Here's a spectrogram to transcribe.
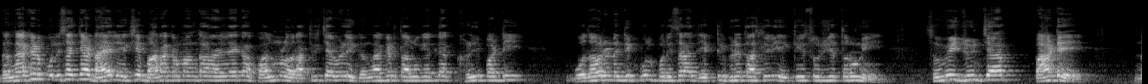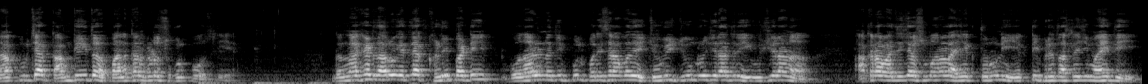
गंगाखेड पोलिसांच्या डायल एकशे बारा क्रमांकावर आलेल्या एका कॉलमुळे रात्रीच्या वेळी गंगाखेड तालुक्यातल्या खळीपाटी गोदावरी नदी पूल परिसरात एकटी फिरत असलेली एकवीस वर्षीय तरुणी सव्वीस जूनच्या पहाटे नागपूरच्या कामठी इथं पालकांकडे सुखरूप पोहोचली आहे. गंगाखेड तालुक्यातल्या खळीपाटी गोदावरी नदी पूल परिसरामध्ये चोवीस जून रोजी रात्री उशिरानं अकरा वाजेच्या सुमाराला एक तरुणी एकटी फिरत असल्याची माहिती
